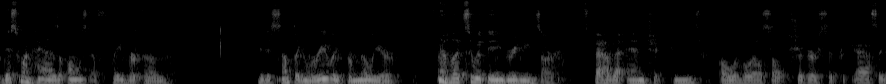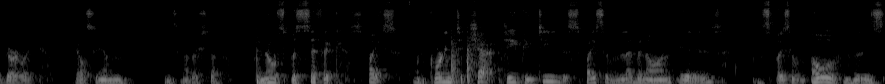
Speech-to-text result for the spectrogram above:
This one has almost a flavor of, it is something really familiar. Now let's see what the ingredients are. Fava and chickpeas, olive oil, salt, sugar, citric acid, garlic, calcium, and some other stuff. No specific spice. According to Chat GPT, the spice of Lebanon is spice of, oh, is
